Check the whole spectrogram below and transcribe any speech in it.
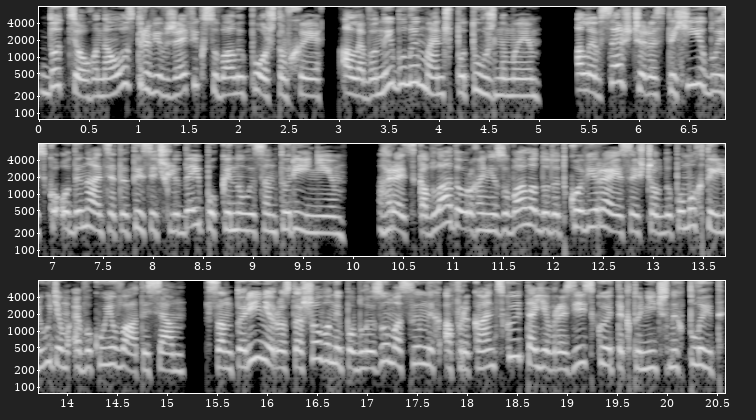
До цього на острові вже фіксували поштовхи, але вони були менш потужними. Але все ж через стихію близько 11 тисяч людей покинули Санторіні. Грецька влада організувала додаткові рейси, щоб допомогти людям евакуюватися. Санторіні розташований поблизу масивних африканської та євразійської тектонічних плит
